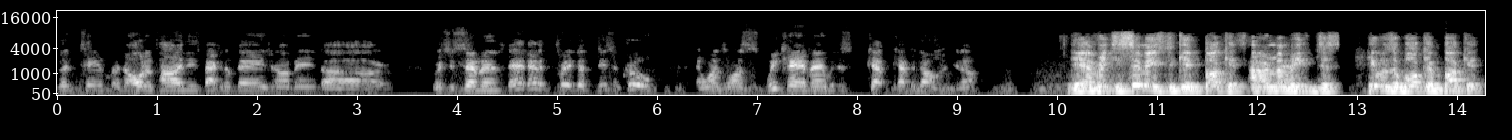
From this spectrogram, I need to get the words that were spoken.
good team. The older Polynese back in the days, you know what I mean? Uh, Richard Simmons, they, they had a pretty good, decent crew. And once once we came in, we just kept kept it going, you know. Yeah, Richie Simmons used to get buckets. I remember he just he was a walking bucket.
